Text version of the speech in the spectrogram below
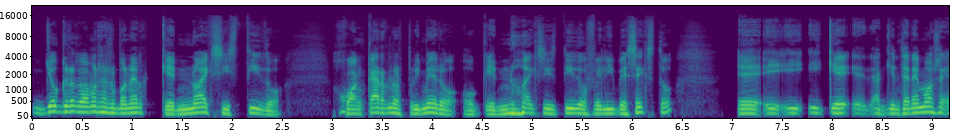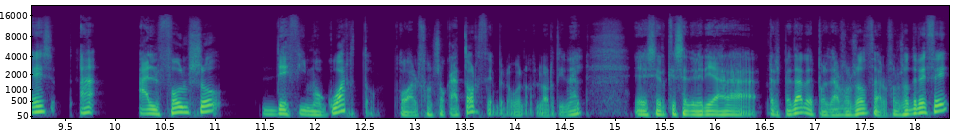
yo creo que vamos a suponer que no ha existido Juan Carlos I o que no ha existido Felipe VI eh, y, que eh, a quien tenemos es a Alfonso XIV o Alfonso XIV, pero bueno, el ordinal es el que se debería respetar después de Alfonso XI, Alfonso XIII.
